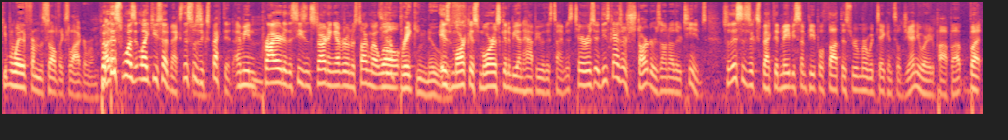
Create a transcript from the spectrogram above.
Keep away from the Celtics locker room. But this was, like you said, Max, this was expected. I mean, mm. prior to the season starting, everyone was talking about, It's well, breaking news. Is Marcus Morris going to be unhappy with his time? Is Terry These guys are starters on other teams. So this is expected. Maybe some people thought this rumor would take until January to pop up, but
